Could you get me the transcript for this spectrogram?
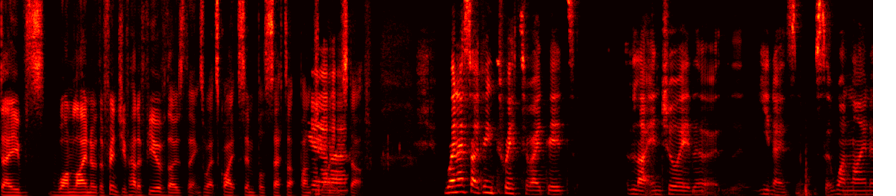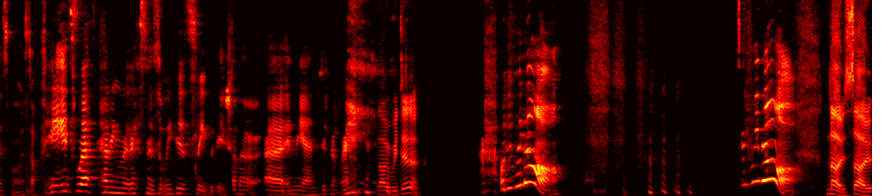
Dave's one liner of the Fringe. You've had a few of those things where it's quite simple setup, punchline Yeah. stuff. when I started doing Twitter, I did like enjoy the, the you know of one-liners more and stuff. It is worth telling the listeners that we did sleep with each other uh, in the end, didn't we? No, we didn't. oh, did we not? did we not? No, so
